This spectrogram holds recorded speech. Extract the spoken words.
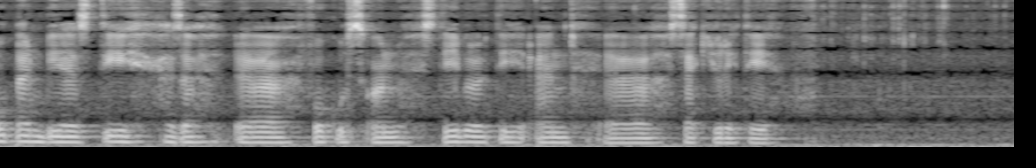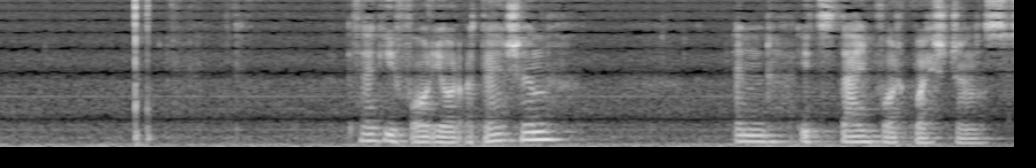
OpenBSD has a uh, focus on stability and uh, security. Thank you for your attention and it's time for questions.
